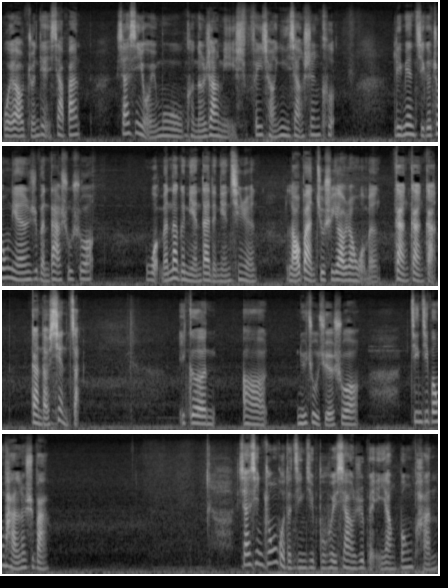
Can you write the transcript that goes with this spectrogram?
我要准点下班，相信有一幕可能让你非常印象深刻。里面几个中年日本大叔说：“我们那个年代的年轻人，老板就是要让我们干干干，干到现在。”一个呃女主角说：“经济崩盘了是吧？”相信中国的经济不会像日本一样崩盘，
